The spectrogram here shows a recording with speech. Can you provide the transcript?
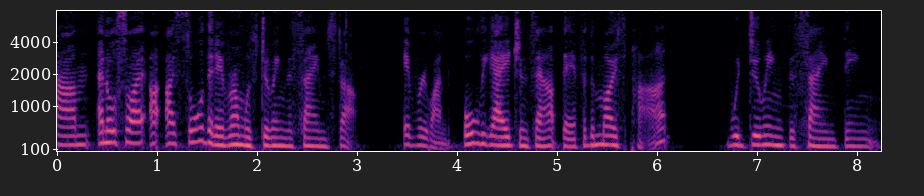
Um, and also, I, I- I saw that everyone was doing the same stuff. Everyone, all the agents out there, for the most part, were doing the same things.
